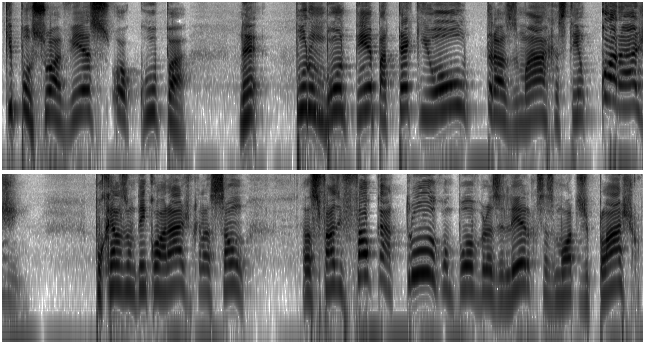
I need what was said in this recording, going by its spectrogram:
que por sua vez ocupa, né, por um bom tempo até que outras marcas tenham coragem. Porque elas não têm coragem, porque elas são elas fazem falcatrua com o povo brasileiro com essas motos de plástico.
